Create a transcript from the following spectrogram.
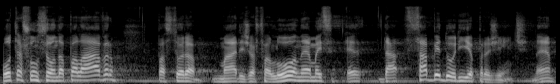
Outra função da palavra, a pastora Mari já falou, né, mas é dar sabedoria para a gente. Né?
